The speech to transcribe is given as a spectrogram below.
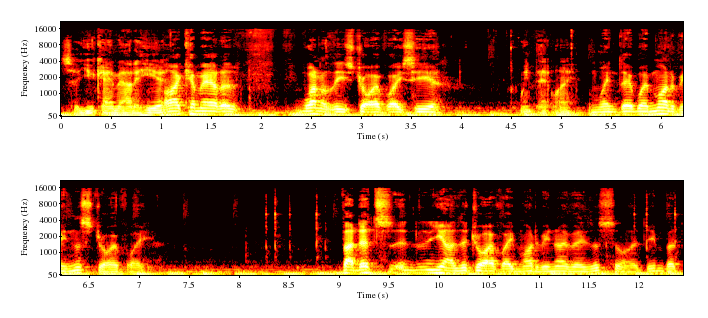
So you came out of here, I come out of one of these driveways here went that way. and went that way. Might have been this driveway. But it's, you know, the driveway might have been over this side then. But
